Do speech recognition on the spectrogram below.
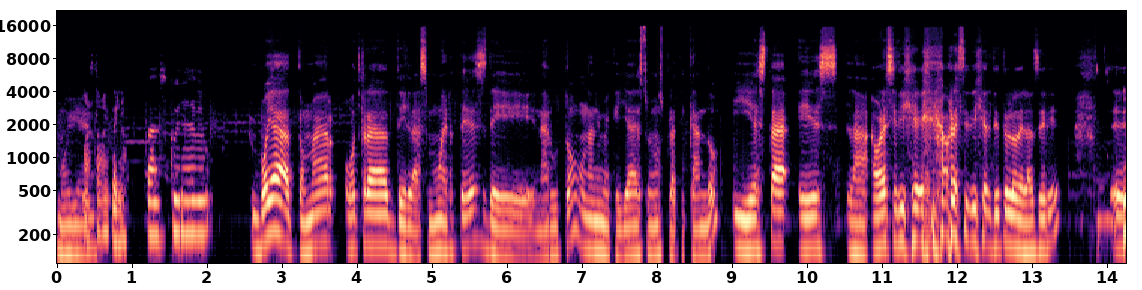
Muy bien. está muy bueno. Pascurado. Voy a tomar otra de las muertes de Naruto, un anime que ya estuvimos platicando. Y esta es la. Ahora sí dije, ahora sí dije el título de la serie. Eh,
